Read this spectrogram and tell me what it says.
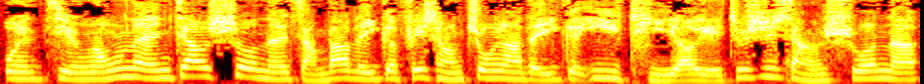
我简荣南教授呢讲到了一个非常重要的一个议题哦，也就是想说呢，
